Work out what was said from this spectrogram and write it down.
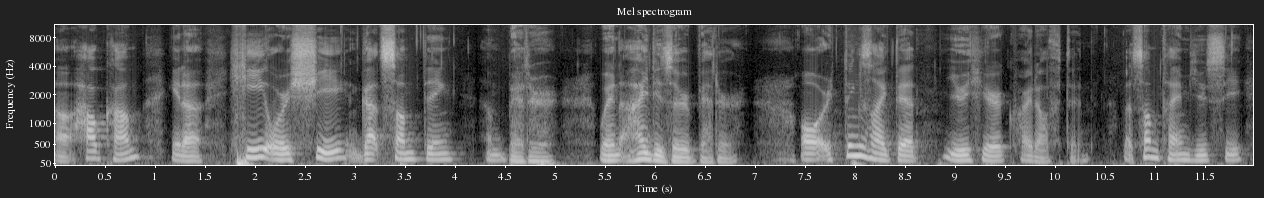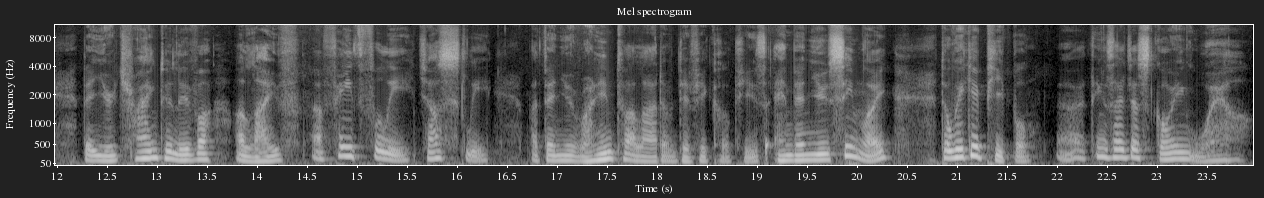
Uh, how come you know he or she got something um, better when I deserve better, or things like that you hear quite often. But sometimes you see that you're trying to live a, a life uh, faithfully, justly, but then you run into a lot of difficulties, and then you seem like the wicked people. Uh, things are just going well,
